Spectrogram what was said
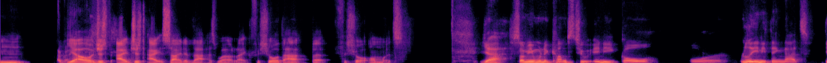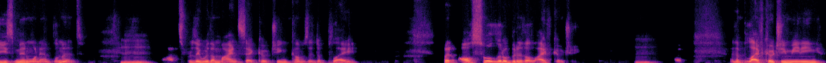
Mm. Okay. yeah or just i just outside of that as well like for sure that but for sure onwards Yeah. So I mean, when it comes to any goal or really anything that these men want to implement. Mhm. That's really where the mindset coaching comes into play, but also a little bit of the life coaching. Mm. And the life coaching meaning,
